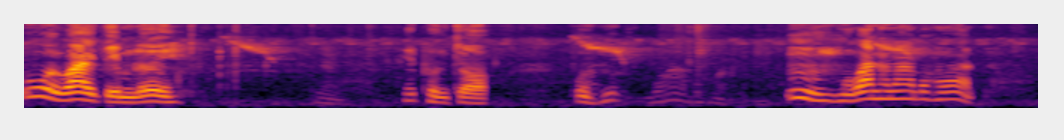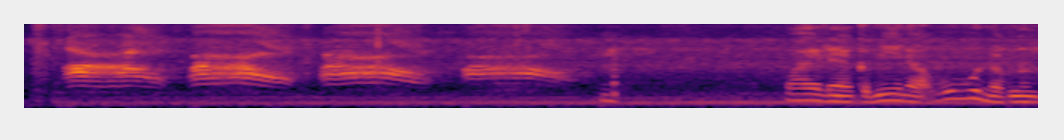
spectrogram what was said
อุ้ยว่ายเต็มเลยเฮ็ดเพิงจอกปุ่นอืมหมู่บ้านทามาบ่ฮอดอืม ว่ายแลก็มีน่ะอู้ดอกหนึง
